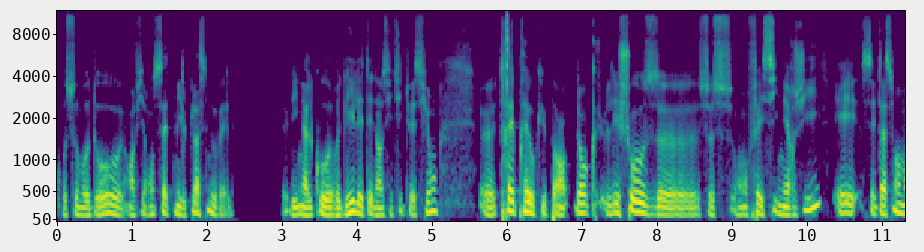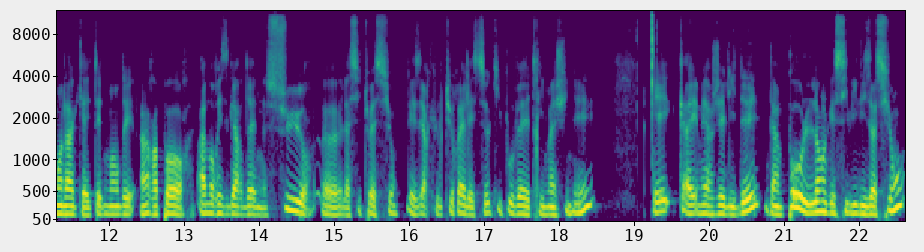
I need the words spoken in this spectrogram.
Grosso modo, environ 7000 places nouvelles l'INALCO rue de Lille était dans une situation euh, très préoccupante. Donc les choses euh, se sont fait synergie et c'est à ce moment-là qu'a été demandé un rapport à Maurice Garden sur euh, la situation des aires culturelles et ce qui pouvait être imaginé et qu'a émergé l'idée d'un pôle langue et civilisation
